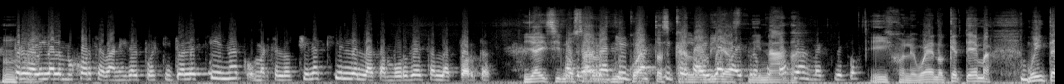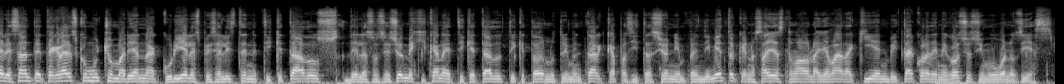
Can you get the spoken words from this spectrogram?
pero ahí a lo mejor se van a ir al puestito a la esquina, comerse los chilaquiles, las hamburguesas, las tortas. Y ahí sí no sabes ni cuántas pues calorías ni nada. Híjole, bueno, qué tema. Muy interesante, te agradezco mucho Mariana Curiel, especialista en etiquetados de la Asociación Mexicana de Etiquetado, Etiquetado Nutrimental, Capacitación y Emprendimiento, que nos hayas tomado la llamada aquí en Bitácora de Negocios y muy buenos días.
